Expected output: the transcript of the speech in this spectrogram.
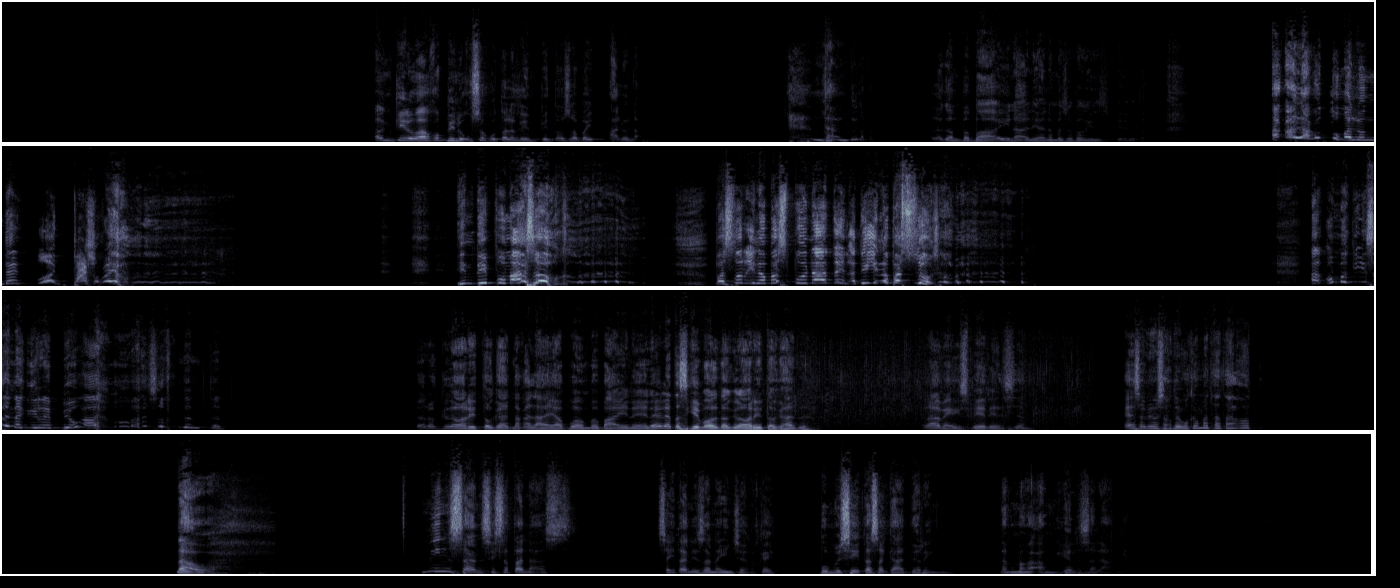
Ang ginawa ko, binuksan ko talaga yung pinto, sabay talo na. Nandun na. Talagang babae, inaalihan naman sa bagay espiritu. Akala ko tumalon din. Uy, pasok kayo! Hindi pumasok. Pastor, ilabas po natin. Adi, ilabas nyo. Ako mag-isa nag-review. Ayaw pumasok ng tatlo. Pero glory to God, nakalaya po ang babae na yun. Let us give all the glory to God. Maraming experience yan. Kaya sabi mo sa kanya, huwag kang matatakot. Now, minsan si Satanas, Satan is an angel, okay? Bumisita sa gathering ng mga anghel sa langit.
